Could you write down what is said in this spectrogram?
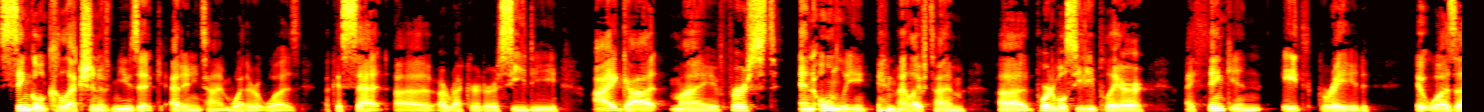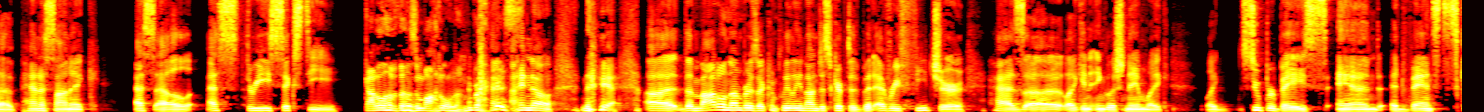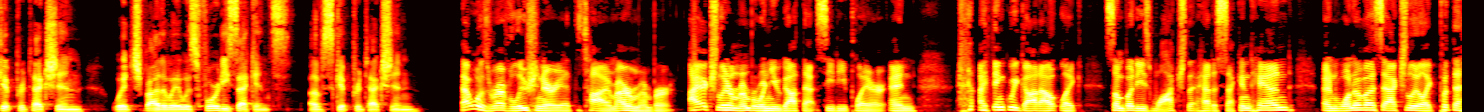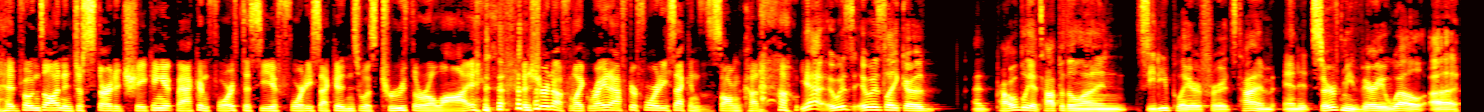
single collection of music at any time, whether it was a cassette, uh, a record, or a CD. I got my first and only in my lifetime uh, portable CD player. I think in eighth grade. It was a Panasonic SL S360 Gotta love those model numbers. I know. yeah. Uh, the model numbers are completely non-descriptive, but every feature has uh, like an English name like like super bass and advanced skip protection, which by the way was 40 seconds of skip protection. That was revolutionary at the time. I remember. I actually remember when you got that CD player and I think we got out like somebody's watch that had a second hand, and one of us actually like put the headphones on and just started shaking it back and forth to see if 40 seconds was truth or a lie. and sure enough, like right after 40 seconds, the song cut out. Yeah, it was it was like a, a probably a top of the line CD player for its time, and it served me very well. Uh,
